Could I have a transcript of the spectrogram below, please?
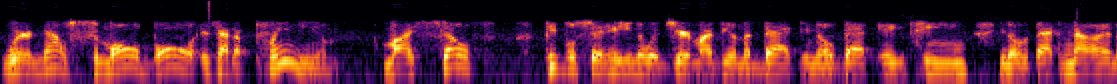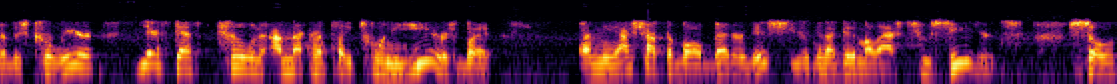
where now small ball is at a premium myself, people say, hey, you know what, Jared might be on the back, you know, back 18, you know, the back nine of his career. Yes, that's true, and I'm not going to play 20 years, but I mean, I shot the ball better this year than I did in my last two seasons. So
